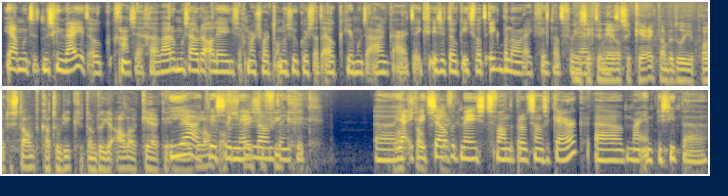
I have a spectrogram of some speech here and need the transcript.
ja, moeten het misschien wij het ook gaan zeggen? Waarom zouden alleen zeg maar, zwarte onderzoekers dat elke keer moeten aankaarten? Ik, is het ook iets wat ik belangrijk vind dat Je zegt de Nederlandse kerk, dan bedoel je protestant, katholiek, dan bedoel je alle kerken in ja, Nederland? Ja, christelijk Nederland denk ik. Uh, ja, ik weet zelf het meest van de protestantse kerk, uh, maar in principe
